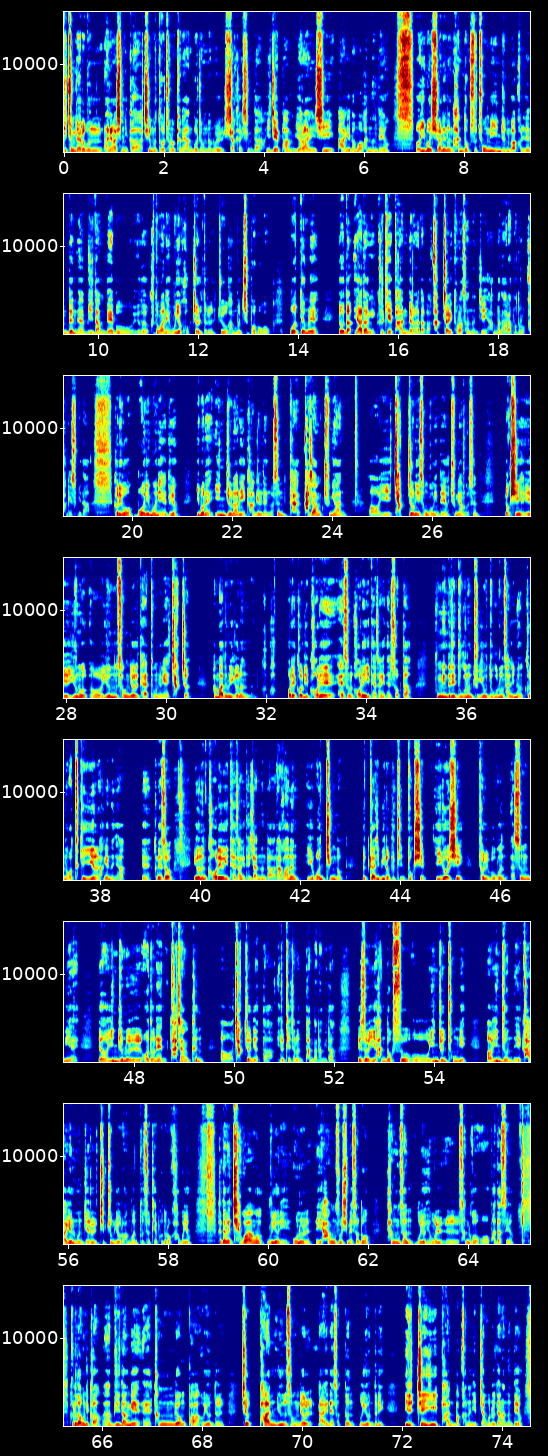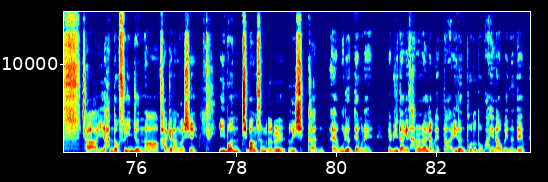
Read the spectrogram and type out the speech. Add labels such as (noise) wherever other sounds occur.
시청자 여러분 안녕하십니까? 지금부터 전옥현의 안보정론을 시작하겠습니다. 이제 밤 11시 반이 넘어갔는데요. 어, 이번 시간에는 한덕수 총리 인준과 관련된 어, 민주당 내부 어, 그동안의 우여곡절들을 쭉 한번 짚어보고 무엇 때문에 여다, 야당이 그렇게 반대를 하다가 갑자기 돌아섰는지 한번 알아보도록 하겠습니다. 그리고 뭐니 뭐니 해도요 이번에 인준안이 가결된 것은 가, 장 중요한 어, 이 작전의 성공인데요. 중요한 것은 역시 윤, 어, 윤석열 대통령의 작전 한마디로 이거는 그 거래거리 거래해서 거래의 대상이 될 수 없다. 국민들이 누구는 죽이고 누구는 살리면 그건 어떻게 이해를 하겠느냐. 예, 그래서 이거는 거래의 대상이 되지 않는다라고 하는 이 원칙론 끝까지 밀어붙인 뚝심 이것이 결국은 승리의 어, 인준을 얻어낸 가장 큰 어, 작전이었다 이렇게 저는 판단합니다. 그래서 이 한덕수 어, 인준 총리 어, 인준 가결 문제를 집중적으로 한번 분석해 보도록 하고요. 그 다음에 최광욱 의원이 오늘 이 항소심에서도 당선 무효형을 어, 선고받았어요. 그러다 보니까 아, 민주당의 강경파 의원들, 즉 반윤석열 라인에 섰던 의원들이 일제히 반박하는 입장문을 내놨는데요. 자, 이 한덕수 인준 어, 가결한 것이 이번 지방선거를 의식한 우려 때문에 민주당이 살아나려고 했다. 이런 보도도 많이 나오고 있는데요.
